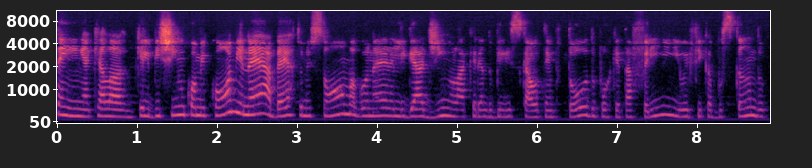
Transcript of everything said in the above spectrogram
tem aquela, aquele bichinho come-come, né, aberto no estômago, né, ligadinho lá querendo beliscar o tempo todo porque tá frio e fica buscando,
